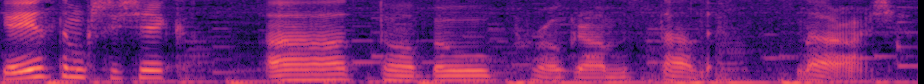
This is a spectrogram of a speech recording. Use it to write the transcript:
Ja jestem Krzysiek, a to był program Stany. Na razie.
